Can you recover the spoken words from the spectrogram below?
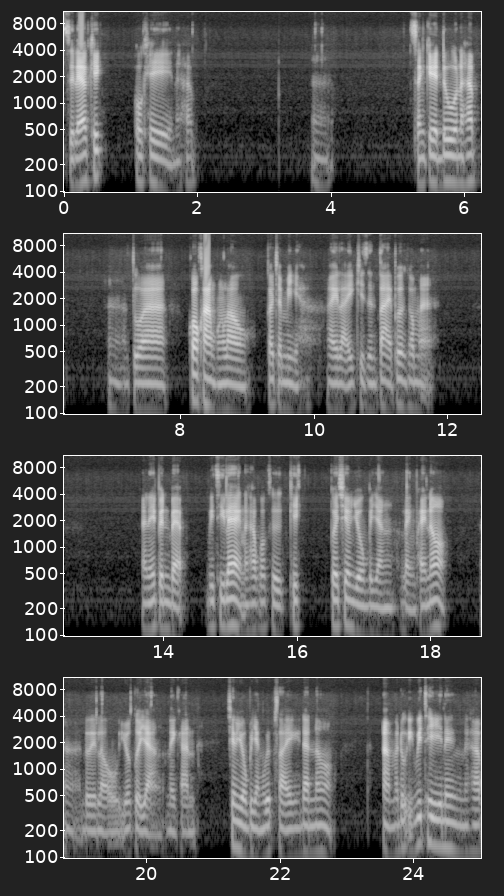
เสร็จแล้วคลิกโอเคนะครับ สังเกตดูนะครับ ตัวข้อความของเราก็จะมีไฮไลท์ขีดเส้นใต้เพิ่มเข้ามา อันนี้เป็นแบบวิธีแรกนะครับก็คือคลิกเพื่อเชื่อมโยงไปยังแหล่งภายนอกอโดยเรายกตัวอย่างในการเชื่อมโยงไปยังเว็บไซต์ด้านนอกอมาดูอีกวิธีหนึ่งนะครับ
